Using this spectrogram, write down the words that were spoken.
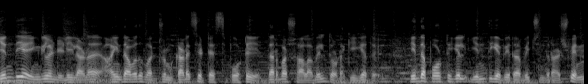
இந்திய இங்கிலாந்து இடையிலான ஐந்தாவது மற்றும் கடைசி டெஸ்ட் போட்டி தர்மசாலாவில் தொடங்கியது. இந்த போட்டியில் இந்திய வீரர் ரவிச்சந்திர அஸ்வின்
